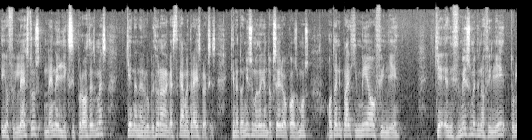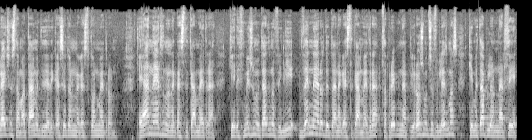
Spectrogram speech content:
οι οφειλές τους να είναι ληξιπρόθεσμες και να ενεργοποιηθούν αναγκαστικά μέτρα ίσπραξης. Και να τονίσουμε εδώ για να το ξέρει ο κόσμος, όταν υπάρχει μία οφειλή και ρυθμίσουμε την οφειλή, τουλάχιστον σταματάμε τη διαδικασία των αναγκαστικών μέτρων. Εάν έρθουν αναγκαστικά μέτρα και ρυθμίσουμε μετά την οφειλή, δεν έρονται τα αναγκαστικά μέτρα. Θα πρέπει να πληρώσουμε τις οφειλές μας και μετά πλέον να έρθει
